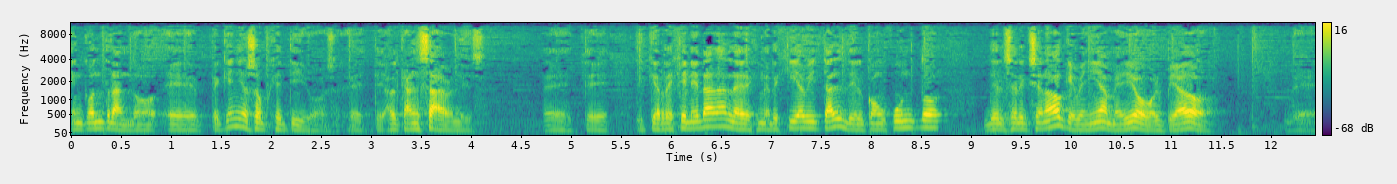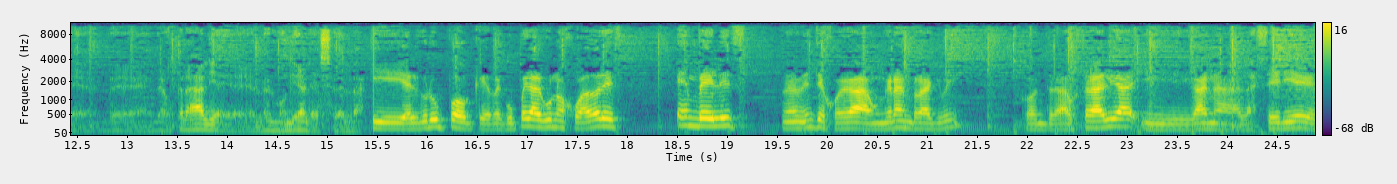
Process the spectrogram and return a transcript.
encontrando eh, pequeños objetivos este, alcanzables este, y que regeneraran la energía vital del conjunto del seleccionado que venía medio golpeado de, de- de Australia y de- del Mundial ese, ¿verdad? Y el grupo que recupera algunos jugadores en Vélez realmente juega un gran rugby contra Australia y gana la serie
